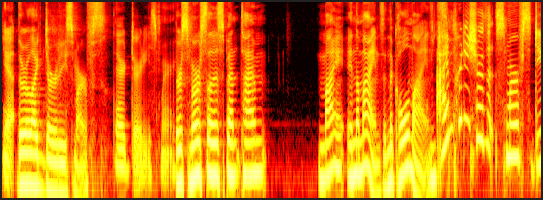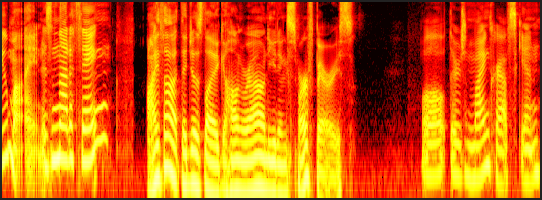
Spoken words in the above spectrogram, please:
Yeah. They're like dirty Smurfs. They're dirty Smurfs. They're Smurfs that have spent time mine in the mines, in the coal mines. I'm pretty sure that Smurfs do mine. Isn't that a thing? I thought they just like hung around eating Smurf berries. Well, there's Minecraft skin.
